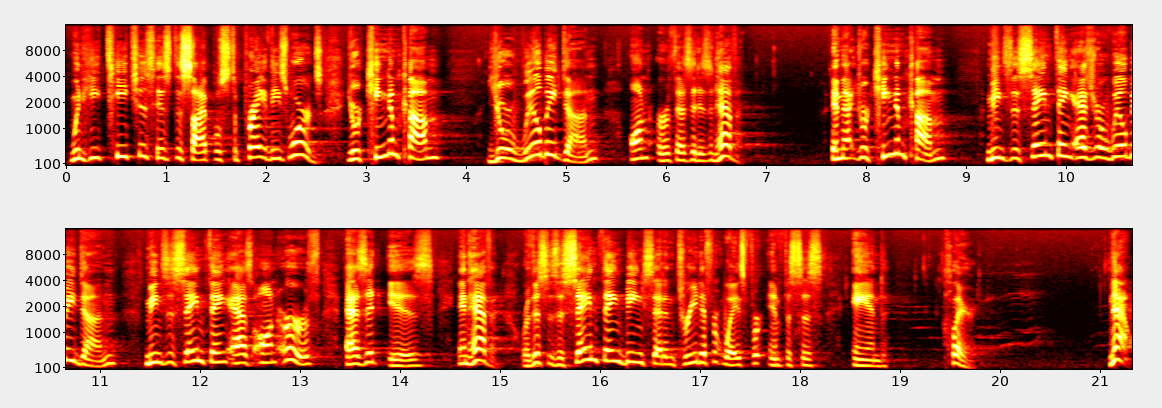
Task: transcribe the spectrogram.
when he teaches his disciples to pray these words Your kingdom come, your will be done on earth as it is in heaven. And that your kingdom come means the same thing as your will be done, means the same thing as on earth as it is in heaven. Or this is the same thing being said in three different ways for emphasis and clarity. Now,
